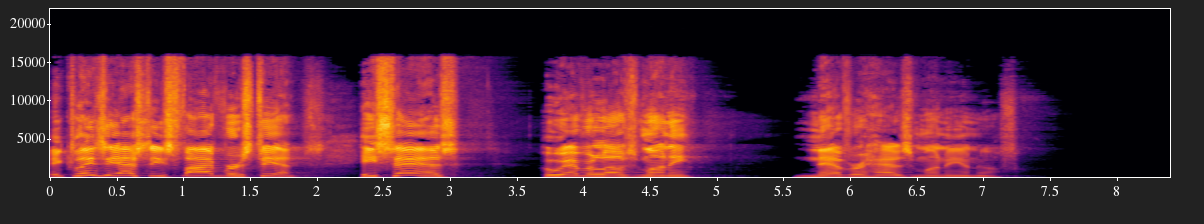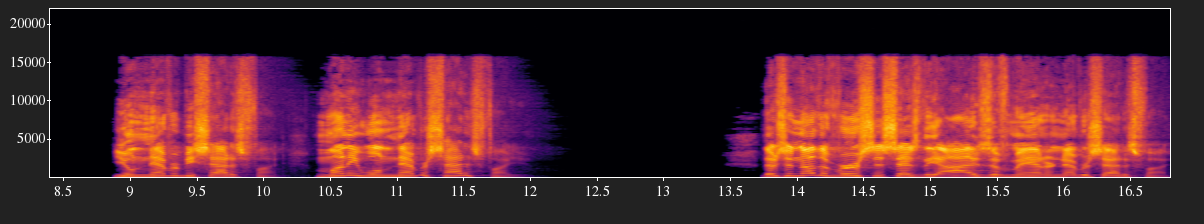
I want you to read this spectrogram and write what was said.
Ecclesiastes 5, verse 10. He says, Whoever loves money never has money enough. You'll never be satisfied. Money will never satisfy you. There's another verse that says, The eyes of man are never satisfied.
